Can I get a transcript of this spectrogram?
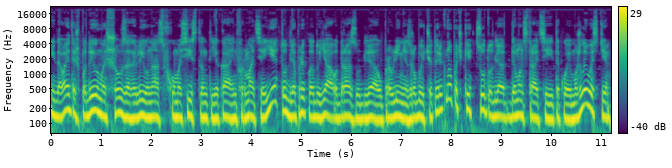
І давайте ж подивимось, що взагалі у нас в Home Assistant, яка інформація є. Тут, для прикладу, я одразу для управління зробив 4 кнопочки, суто для демонстрації такої можливості.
